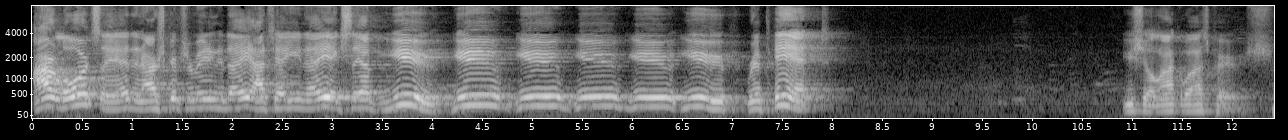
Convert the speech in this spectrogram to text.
Our Lord said in our scripture reading today, I tell you nay, except you, you, you, you, you, you repent, you shall likewise perish.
